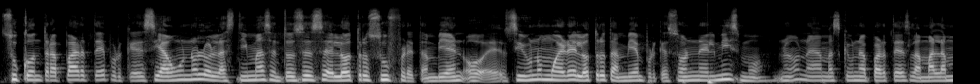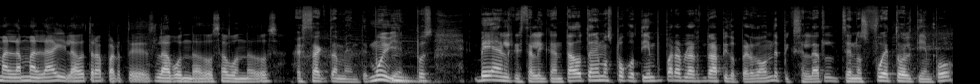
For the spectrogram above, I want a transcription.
su contraparte, porque si a uno lo lastimas, entonces el otro sufre también. O eh, si uno muere, el otro también, porque son el mismo, ¿no? Nada más que una parte es la mala, mala, mala, y la otra parte es la bondadosa, bondadosa. Exactamente. Muy bien. Pues vean el Cristal Encantado. Tenemos poco tiempo para hablar rápido, perdón, de Pixelatl. Se nos fue todo el tiempo.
